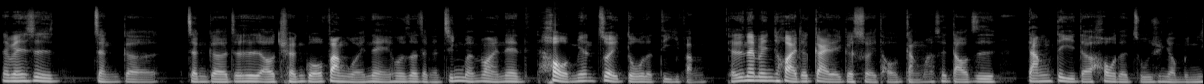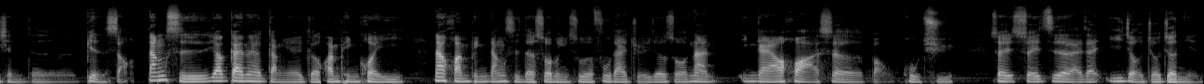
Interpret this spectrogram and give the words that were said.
那边是整个整个就是哦全国范围内，或者说整个金门范围内后面最多的地方。可是那边后来就盖了一个水头港嘛，所以导致当地的后的族群有明显的变少。当时要盖那个港有一个环评会议，那环评当时的说明书的附带决议就是说，那应该要划设保护区。所以随之而来，在一九九九年，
